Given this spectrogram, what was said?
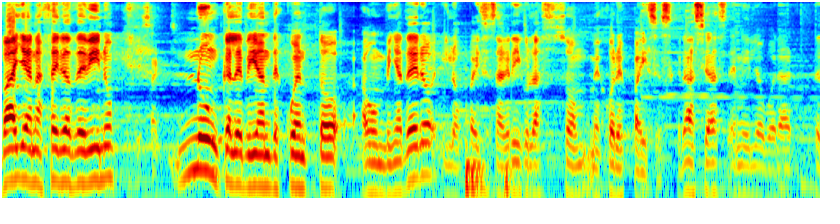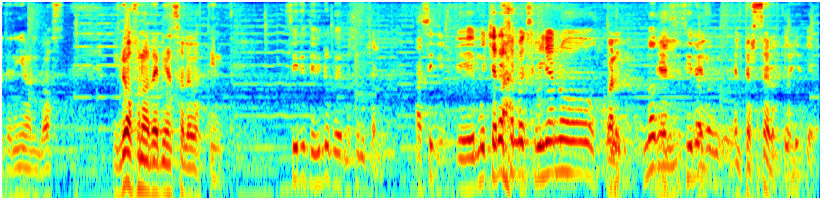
vayan a ferias de vino, nunca le pidan descuento a un viñatero y los países agrícolas son mejores países. Gracias, Emilio, por haber detenido los micrófonos de Pienso Luego Tinto. Feria de vino podemos hacer un saludo. Así que eh, muchas gracias, Maximiliano. ¿Cuál? No, El- el- el tercero, el tercero.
